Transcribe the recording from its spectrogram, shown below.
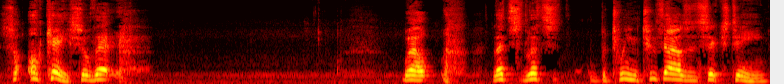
so okay, so that. Well, let's let's between 2016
